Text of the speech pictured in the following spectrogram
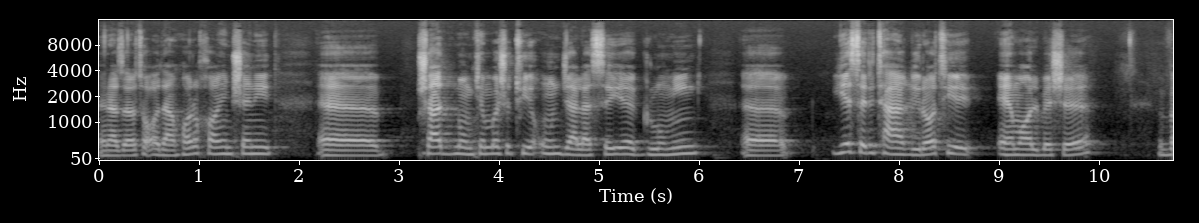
نظرات آدم ها رو خواهیم شنید. شاید ممکن باشه توی اون جلسه grooming یه سری تغییراتی اعمال بشه و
